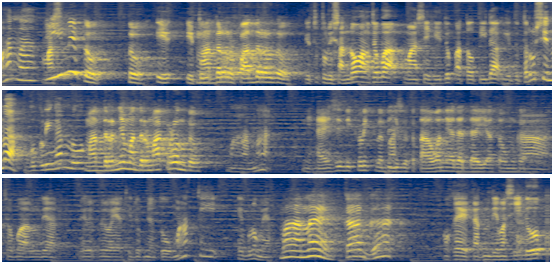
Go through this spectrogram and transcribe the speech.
Mana? Mas ini tuh tuh I- itu mother father tuh itu tulisan doang coba masih hidup atau tidak gitu. Terusin lah googlingan lu. mothernya mother Macron tuh Mana? nih aja sih diklik nanti juga ketahuan nih ada dai atau enggak Nah, coba lu lihat ri- riwayat hidupnya tuh mati. Eh belum ya? mana kagak Oke, karena dia masih hidup,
